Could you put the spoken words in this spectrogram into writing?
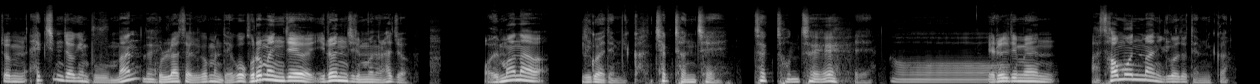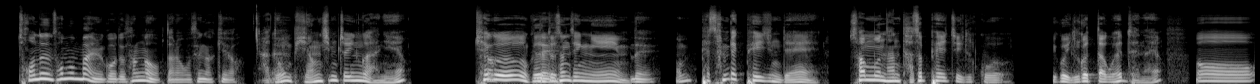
좀 핵심적인 부분만 네. 골라서 읽으면 되고 그러면 이제 이런 질문을 하죠. 얼마나 읽어야 됩니까? 책 전체. 책 전체에 네. 어... 예를 들면 아, 서문만 읽어도 됩니까? 저는 서문만 읽어도 상관없다라고 생각해요. 아 너무 비양심적인 거 아니에요? 책은 그래도 네. 선생님 네. 300페이지인데 서문 한 다섯 페이지 읽고 이거 읽었다고 해도 되나요? 어,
